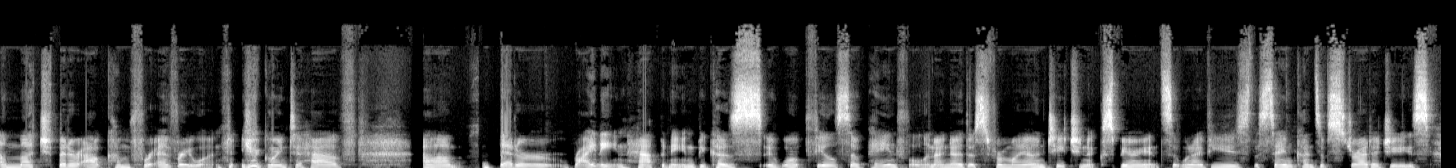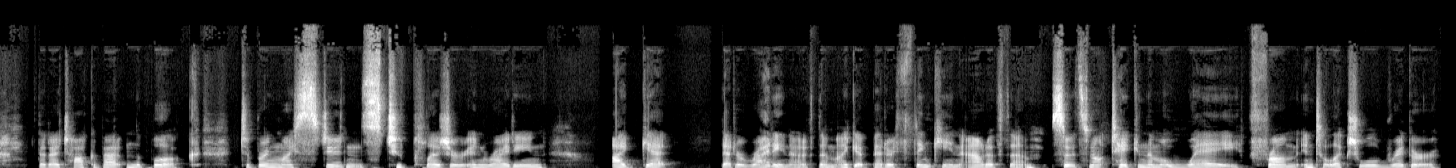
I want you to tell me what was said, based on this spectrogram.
a much better outcome for everyone. You're going to have uh, better writing happening because it won't feel so painful. And I know this from my own teaching experience that when I've used the same kinds of strategies that I talk about in the book to bring my students to pleasure in writing, I get better writing out of them. I get better thinking out of them. So it's not taking them away from intellectual rigor,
